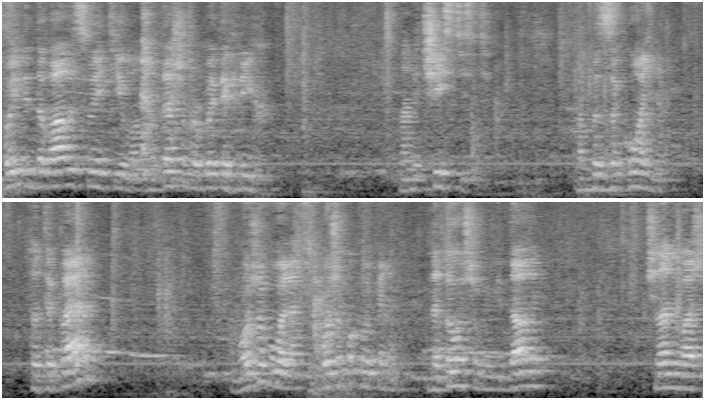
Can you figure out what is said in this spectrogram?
ви віддавали своє тіло на те, щоб робити гріх, на нечистість, на беззаконня, то тепер Божа воля, Боже покликання для того, щоб ви віддали члени ваші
